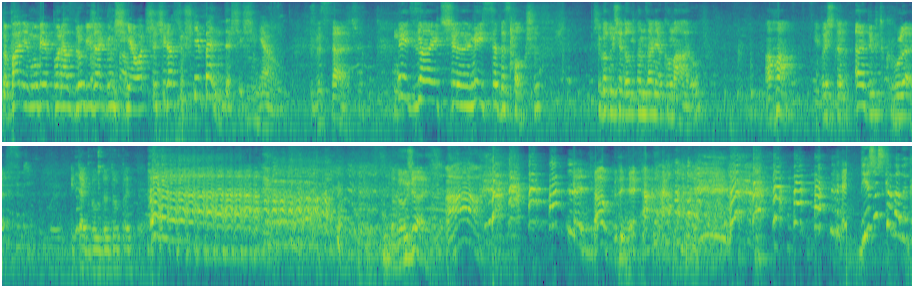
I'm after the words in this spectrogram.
No panie, mówię po raz drugi, że jakbym śmiała trzeci raz, już nie będę się śmiał. Wystarczy. Idź znajdź e, miejsce bez pokrzyw. Przygotuj się do odpędzania komarów. Aha, i weź ten edykt królewski. I tak był do dupy. To był żart. A! Dobry. Bierzesz kawałek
